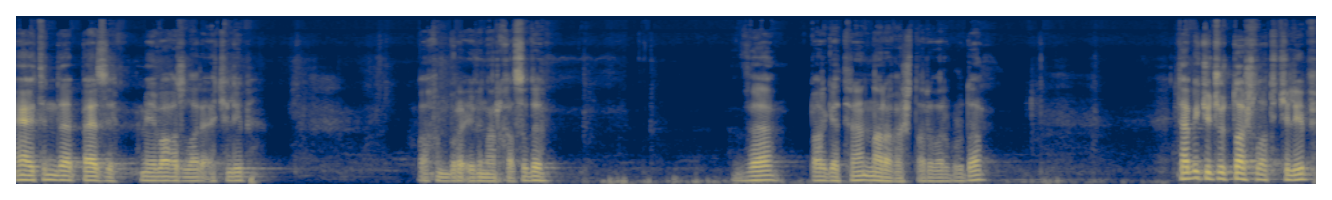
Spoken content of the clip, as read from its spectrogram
Həyətində bəzi meyvə ağacları əkilib. Baxın, bura evin arxasıdır. Və bar gətirən nar ağacları var burada. Təbii ki, cütdaşla tikilib.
